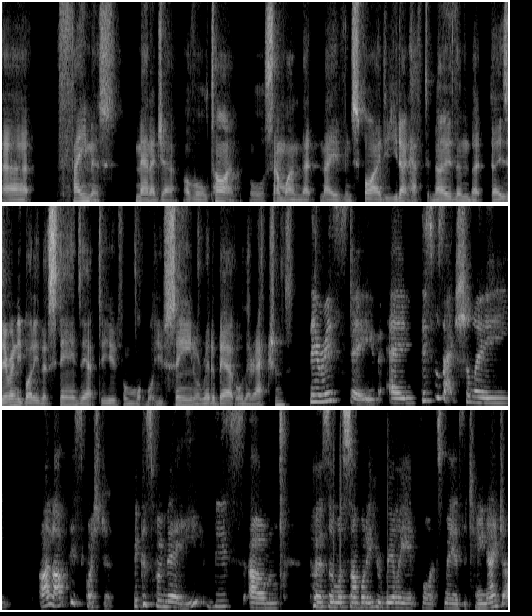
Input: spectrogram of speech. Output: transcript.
uh, famous manager of all time or someone that may have inspired you? You don't have to know them, but uh, is there anybody that stands out to you from what, what you've seen or read about or their actions? There is, Steve. And this was actually I love this question because for me, this um, person was somebody who really influenced me as a teenager.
